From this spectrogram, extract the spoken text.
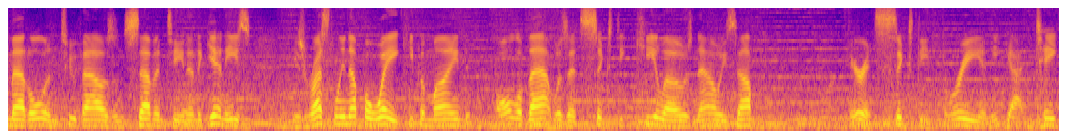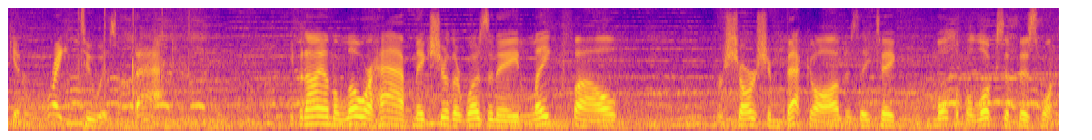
medal in 2017. And again, he's he's wrestling up a weight. Keep in mind, all of that was at 60 kilos. Now he's up here at 63, and he got taken right to his back. Keep an eye on the lower half. Make sure there wasn't a leg foul for Sharshenbekov as they take multiple looks at this one.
